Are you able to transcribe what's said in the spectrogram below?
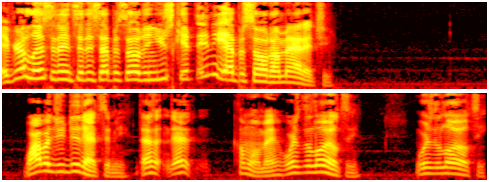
if you're listening to this episode and you skipped any episode, I'm mad at you. Why would you do that to me? That that come on, man. Where's the loyalty? Where's the loyalty?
